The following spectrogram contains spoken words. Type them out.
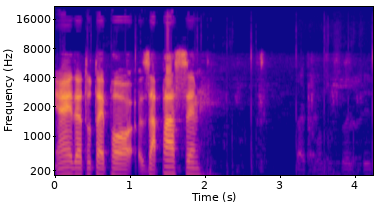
Ja idę tutaj po zapasy. Tak, możesz lecieć.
